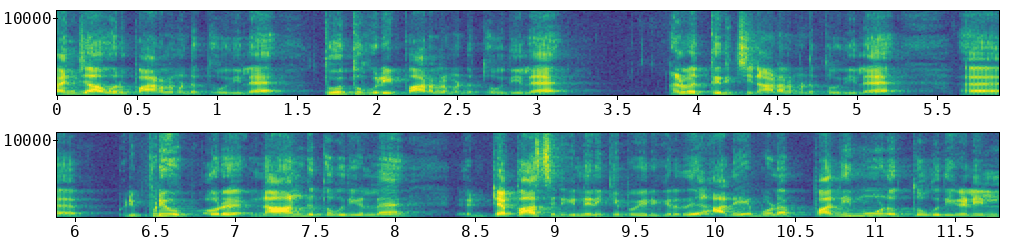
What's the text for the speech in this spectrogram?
தஞ்சாவூர் பாராளுமன்ற தொகுதியில் தூத்துக்குடி பாராளுமன்ற தொகுதியில் அதுபோல் திருச்சி நாடாளுமன்ற தொகுதியில் இப்படி ஒரு நான்கு தொகுதிகளில் டெபாசிட்டுக்கு நெருக்கி போயிருக்கிறது. அதே போல் பதிமூணு தொகுதிகளில்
